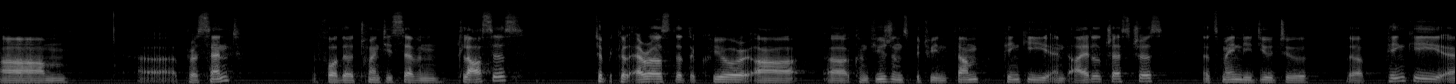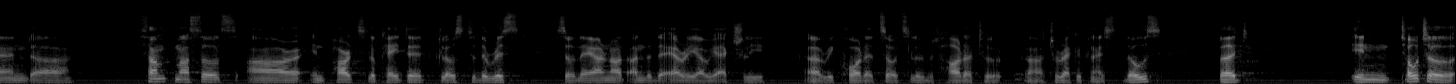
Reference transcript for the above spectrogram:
um, uh, percent for the 27 classes. Typical errors that occur are uh, confusions between thumb, pinky, and idle gestures. That's mainly due to the pinky and uh, thumb muscles are in parts located close to the wrist, so they are not under the area we actually uh, recorded, so it's a little bit harder to, uh, to recognize those. But in total,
